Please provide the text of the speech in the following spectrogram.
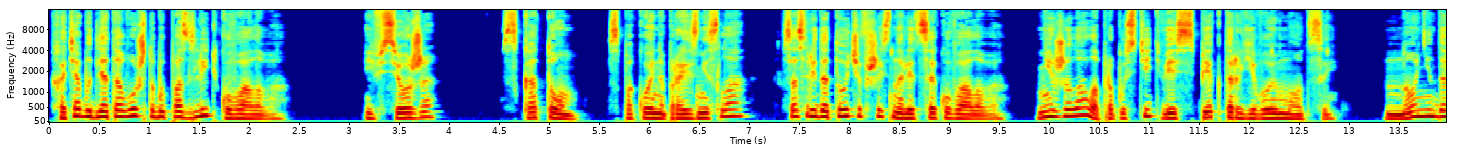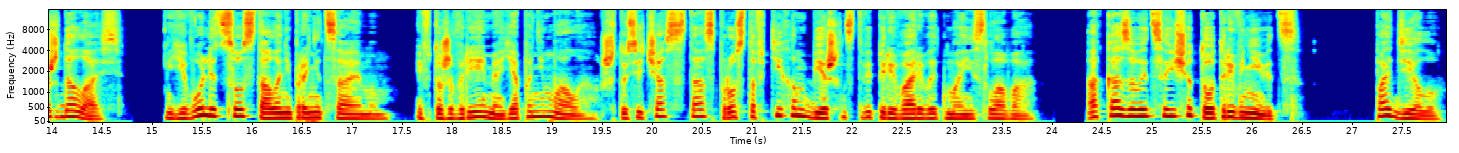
Хотя бы для того, чтобы позлить Кувалова. И все же... «С котом», — спокойно произнесла, сосредоточившись на лице Кувалова. Не желала пропустить весь спектр его эмоций. Но не дождалась. Его лицо стало непроницаемым. И в то же время я понимала, что сейчас Стас просто в тихом бешенстве переваривает мои слова. Оказывается, еще тот ревнивец. «По делу»,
